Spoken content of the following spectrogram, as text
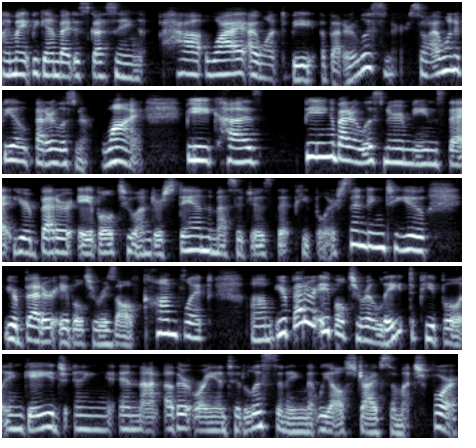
I might begin by discussing how why I want to be a better listener. So I want to be a better listener. Why? Because being a better listener means that you're better able to understand the messages that people are sending to you. You're better able to resolve conflict. Um, you're better able to relate to people, engage in, in that other oriented listening that we all strive so much for.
